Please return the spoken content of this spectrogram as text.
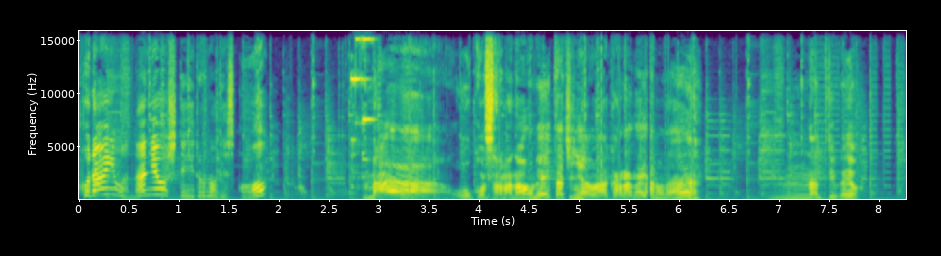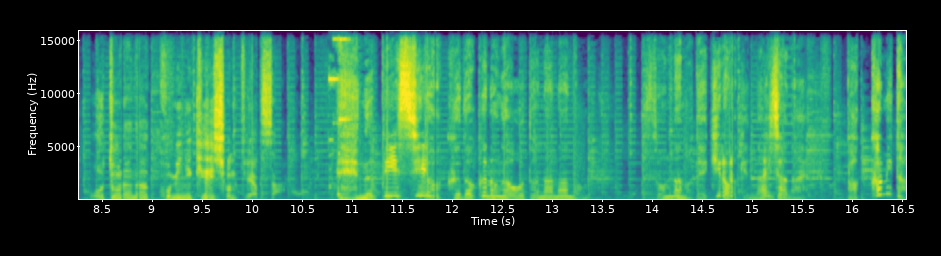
クラインは何をしているのですか？まあお子様のおめえたちにはわからないだろうな。なんていうかよ。大人なコミュニケーションってやつさ。NPC を口説くのが大人なの？そんなのできるわけないじゃない。ばっかみたい。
